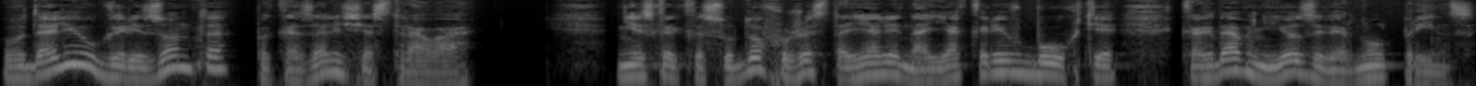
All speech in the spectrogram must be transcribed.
Вдали у горизонта показались острова. Несколько судов уже стояли на якоре в бухте, когда в нее завернул принц.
